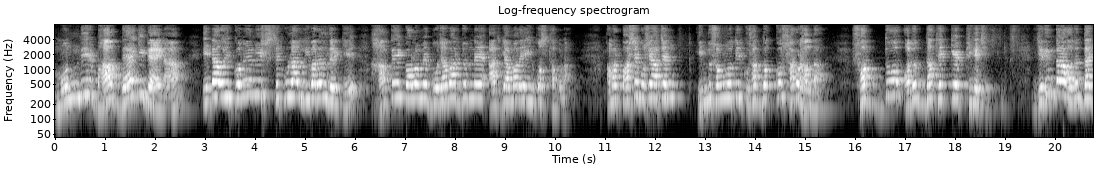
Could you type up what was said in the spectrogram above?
মন্দির ভাত দেয় কি দেয় না? এটা ওই কমিউনিস্ট সেকুলার লিবারেলদেরকে হাতে কলমে বোঝাবার জন্যে আজকে আমাদের এই উপস্থাপনা। আমার পাশে বসে আছেন হিন্দু সংহতির কোষাধ্যক্ষ সাগর হালদার সদ্য অযোধ্যা থেকে ফিরেছে। যেদিন তারা অযোধ্যায়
